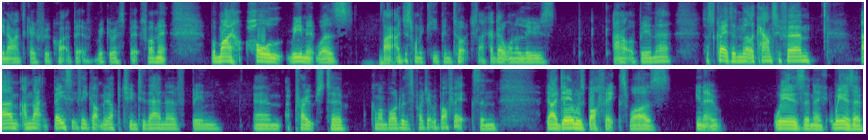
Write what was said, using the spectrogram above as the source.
you know, I had to go through quite a bit of rigorous bit from it. But my whole remit was like, I just want to keep in touch. Like, I don't want to lose out of being there. So I created a little accounting firm. Um, and that basically got me the opportunity then of being um, approached to come on board with this project with Boffix. And the idea was Boffix was, you know, we as an we as a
